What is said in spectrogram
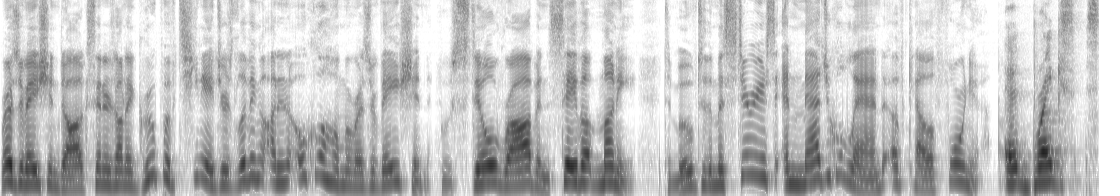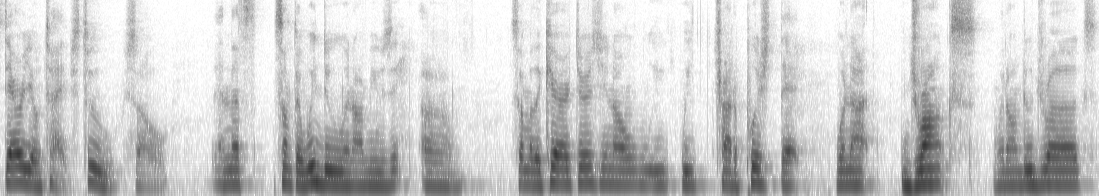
Reservation Dogs centers on a group of teenagers living on an Oklahoma reservation who still rob and save up money to move to the mysterious and magical land of California. It breaks stereotypes too, so, and that's something we do in our music. Um, some of the characters, you know, we, we try to push that we're not drunks, we don't do drugs,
